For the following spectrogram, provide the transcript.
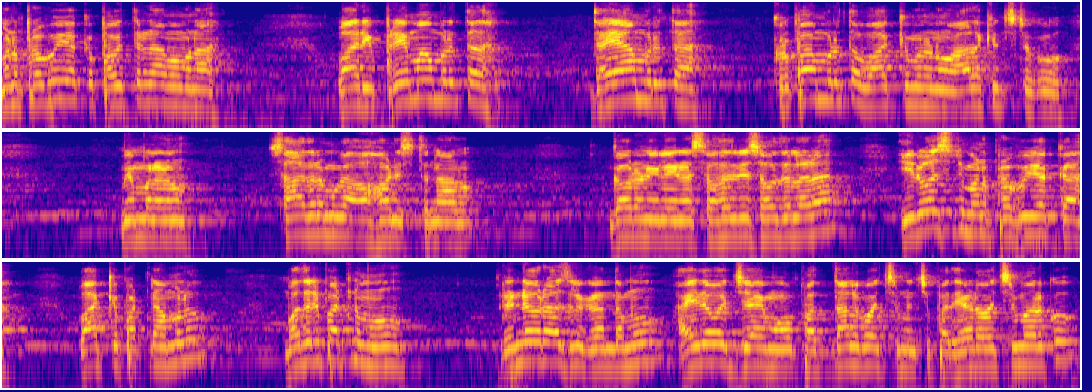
మన ప్రభు యొక్క పవిత్రనామమున వారి ప్రేమామృత దయామృత కృపామృత వాక్యములను ఆలకించుటకు మిమ్మలను సాదరముగా ఆహ్వానిస్తున్నాను. గౌరవనీయులైన సహోదరి సహోదరులారా ఈ రోజుటి మన ప్రభు యొక్క వాక్య పట్టణములు మొదటి పట్టణము రెండవ రాజుల గ్రంథము ఐదవ అధ్యాయము పద్నాలుగవ వచ్చిన నుంచి పదిహేడవ వచ్చిన వరకు.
